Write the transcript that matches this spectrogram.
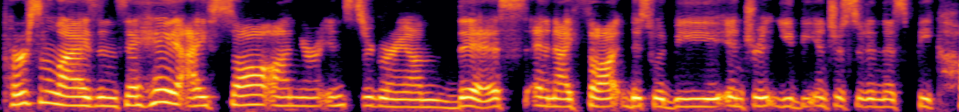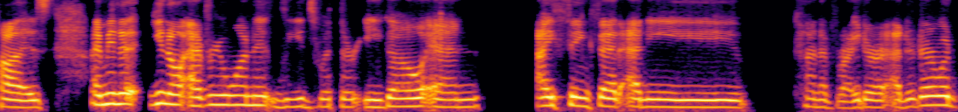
personalize and say, "Hey, I saw on your Instagram this, and I thought this would be interest. You'd be interested in this because." I mean, it, you know, everyone it leads with their ego, and I think that any kind of writer editor would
